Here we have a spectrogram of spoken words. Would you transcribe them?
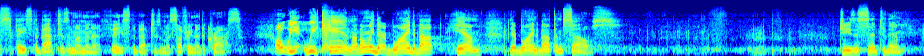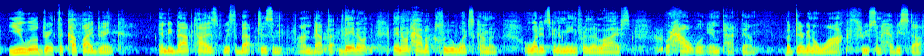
face the baptism I'm going to face, the baptism of suffering of the cross? Oh, we, we can. Not only they're blind about him, they're blind about themselves. Jesus said to them, You will drink the cup I drink and be baptized with the baptism I'm baptized. They don't, they don't have a clue what's coming or what it's going to mean for their lives or how it will impact them. But they're going to walk through some heavy stuff.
